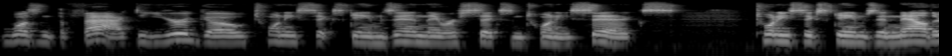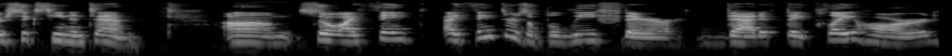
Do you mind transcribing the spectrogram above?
wasn't the fact. A year ago, 26 games in, they were six and 26. 26 games in now, they're 16 and 10. Um, so I think I think there's a belief there that if they play hard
